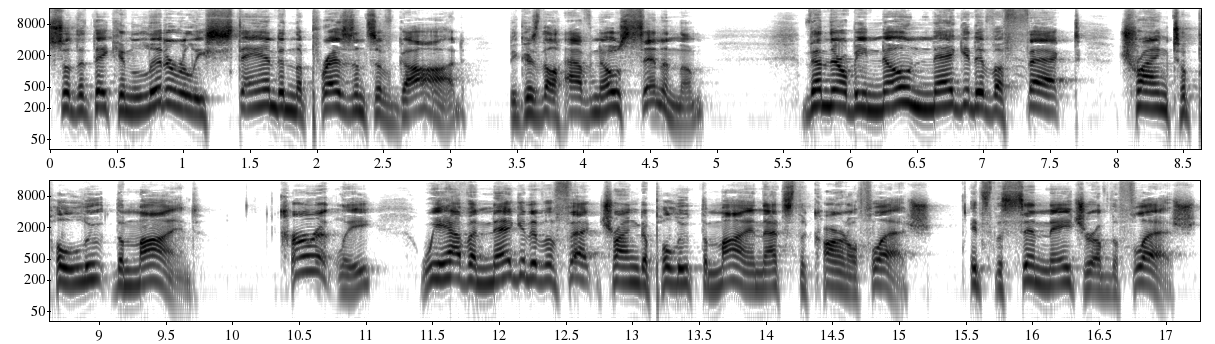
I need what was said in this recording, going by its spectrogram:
so that they can literally stand in the presence of God because they'll have no sin in them, then there'll be no negative effect trying to pollute the mind. Currently, we have a negative effect trying to pollute the mind. That's the carnal flesh, it's the sin nature of the flesh.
